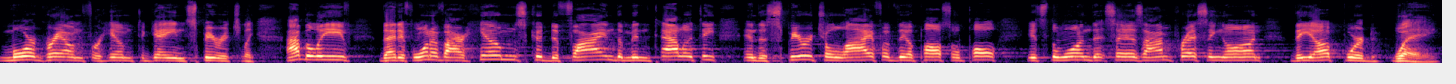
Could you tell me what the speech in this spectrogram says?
more ground for him to gain spiritually. I believe that if one of our hymns could define the mentality and the spiritual life of the Apostle Paul, it's the one that says, I'm pressing on the upward way.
